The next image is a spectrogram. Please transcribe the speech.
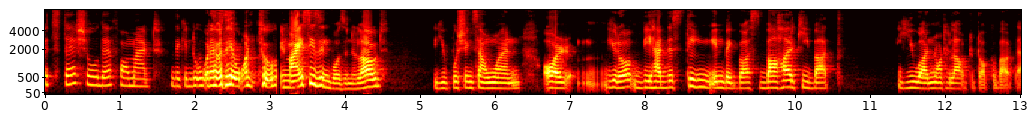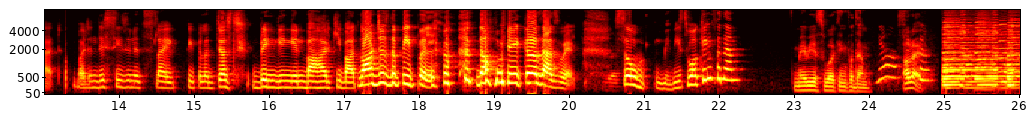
it's their show, their format. They can do whatever they want to. In my season, wasn't allowed. You pushing someone, or you know, we had this thing in Bigg Boss, Bahar ki baat. You are not allowed to talk about that. But in this season, it's like people are just bringing in Bahar ki baat. Not just the people, the makers as well. So maybe it's working for them. Maybe it's working for them. Yeah. All right.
